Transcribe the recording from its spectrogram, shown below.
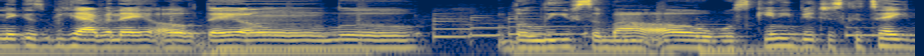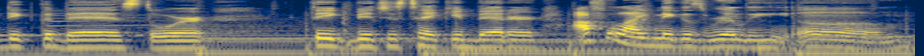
niggas be having they oh, they own little beliefs about oh well skinny bitches could take dick the best or thick bitches take it better. I feel like niggas really um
